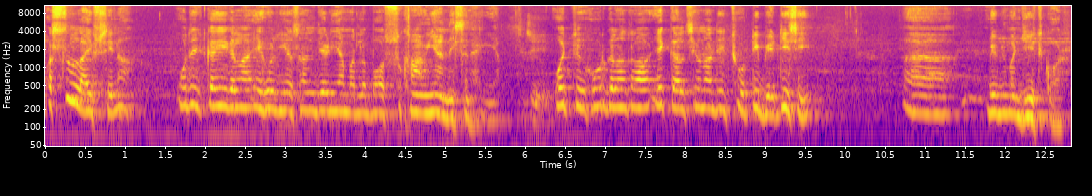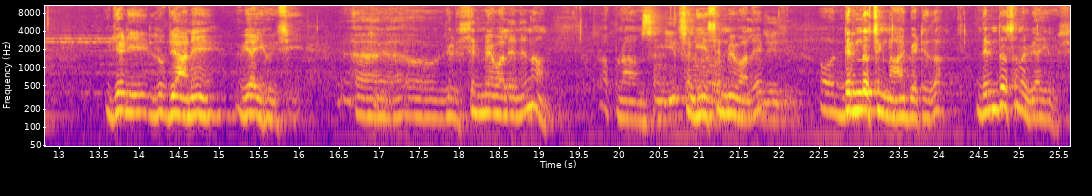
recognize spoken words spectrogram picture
ਪਰਸਨਲ ਲਾਈਫ ਸੀ ਨਾ ਉਹਦੇ 'ਚ ਕਈ ਗੱਲਾਂ ਇਹੋ ਜਿਹੀਆਂ ਸਨ ਜਿਹੜੀਆਂ ਮਤਲਬ ਬਹੁਤ ਸੁਖਾਵੀਆਂ ਨਹੀਂ ਸਨ ਹੈਗੀਆਂ। ਜੀ। ਉਹ 'ਚ ਹੋਰ ਗੱਲਾਂ ਤੋਂ ਇੱਕ ਗੱਲ ਸੀ ਉਹਨਾਂ ਦੀ ਛੋਟੀ ਬੇਟੀ ਸੀ ਬੀਬੀ ਮਨਜੀਤ ਕੌਰ ਜਿਹੜੀ ਲੁਧਿਆਣੇ ਵਿਆਹੀ ਹੋਈ ਸੀ। ਜਿਹੜੇ ਸਿਨੇਮੇ ਵਾਲੇ ਨੇ ਨਾ ਆਪਣਾ ਸੰਗੀਤ ਸੰਗੀਤ ਸਿਨੇਮੇ ਵਾਲੇ ਜੀ ਦਰਿੰਦਰ ਸਿੰਘ ਨਾਂ ਹੈ ਬੇਟੇ ਦਾ। ਦਰਿੰਦਰ ਸਿੰਘ ਨਾਲ ਵਿਆਹੀ ਹੋਈ ਸੀ।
